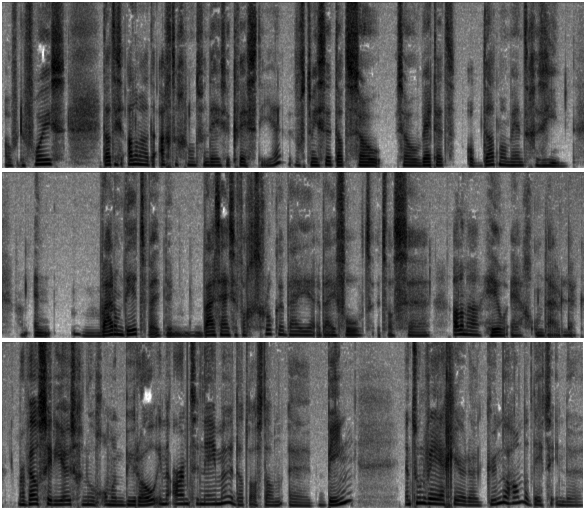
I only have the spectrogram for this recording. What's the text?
over The Voice. Dat is allemaal de achtergrond van deze kwestie. Hè? Of tenminste, dat zo, zo werd het op dat moment gezien. Van, en waarom dit? Waar zijn ze van geschrokken bij, uh, bij Volt? Het was allemaal heel erg onduidelijk. Maar wel serieus genoeg om een bureau in de arm te nemen. Dat was dan Bing. En toen reageerde Gundogan, dat deed ze in de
